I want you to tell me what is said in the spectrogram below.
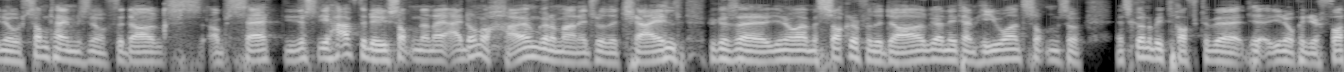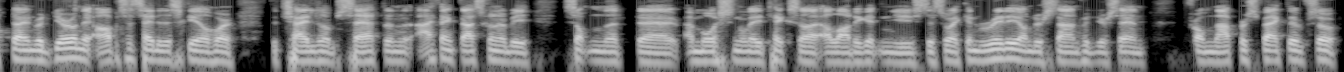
you know, sometimes, you know, if the dog's upset, you just, you have to do something. And I, I don't know how I'm going to manage with a child because, uh, you know, I'm a sucker for the dog anytime he wants something. So it's going to be tough to, be, you know, put your foot down, but you're on the opposite side of the scale where the child's upset. And I think that's going to be something that uh, emotionally takes a, a, lot of getting used to. So I can really understand what you're saying from that perspective. So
